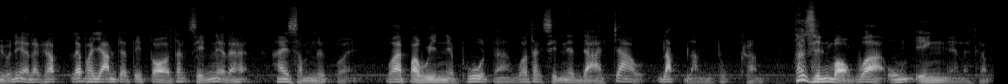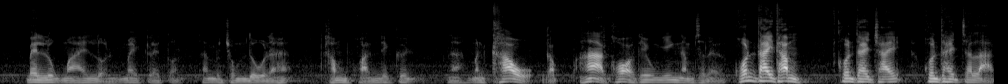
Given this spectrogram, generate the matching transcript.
อยู่เนี่ยนะครับ และพยายามจะติดต่อทักษิณเนี่ยนะฮะให้สำนึกไว้ ว่าประวินเนี่ยพูดนะว่าทักษิณเนี่ยด่าเจ้ารับหลังทุกครั้ง ทักษิณบอกว่าองค์อิงเนี่ยนะครับเป็นลูกไม้หล่นไม่ไกลต้นท่านผู้ชมดูนะฮะคำขวัญที่ขึ้นนะมันเข้ากับ 5 ข้อที่องค์อิงนำเสนอ คนไทยทำคนไทยใช้คนไทยฉลาด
